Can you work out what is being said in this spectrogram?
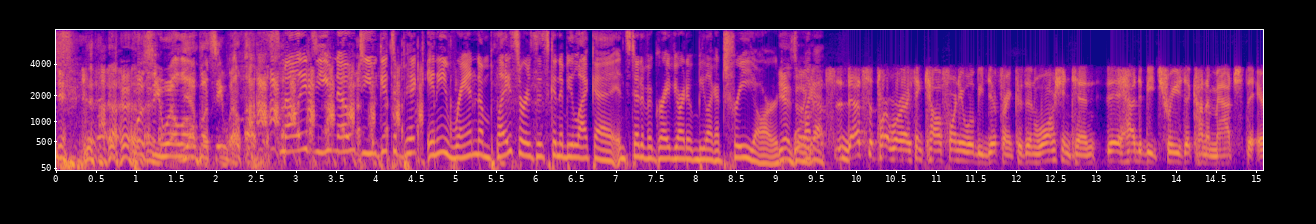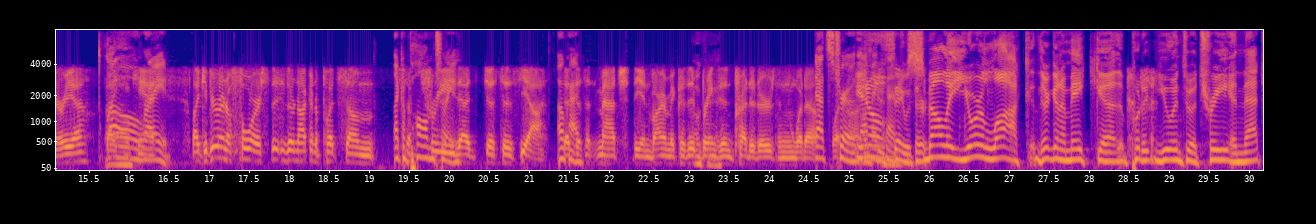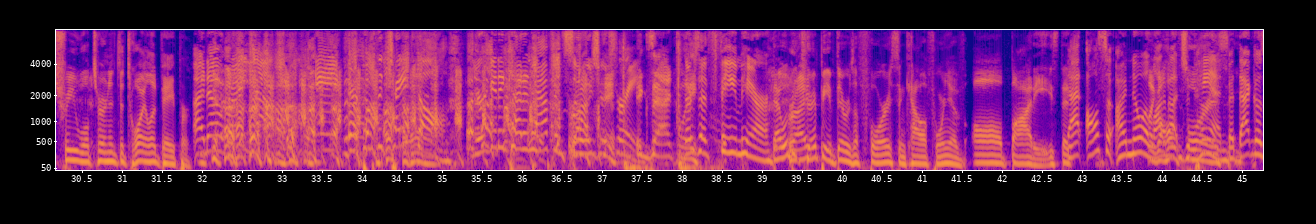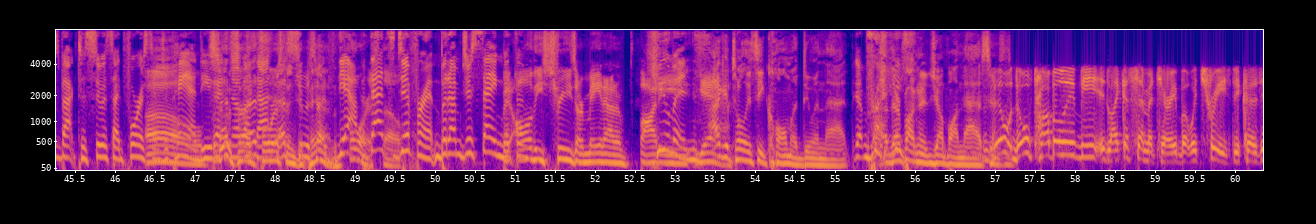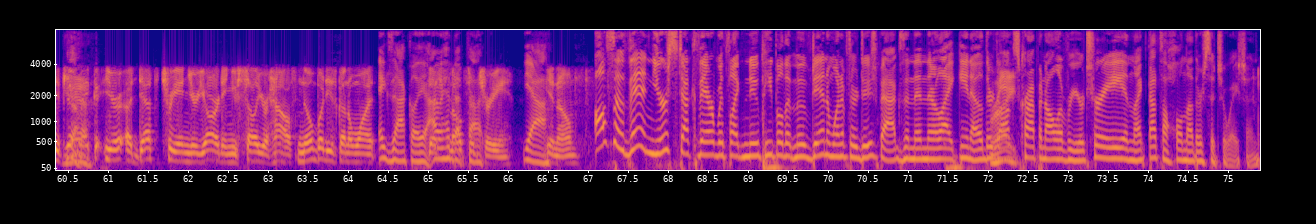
pussy willow. Yeah, pussy willow. Smelly, do you know? Do you get to pick any random place, or is this going to be like a instead of a graveyard, it would be like a tree yard? Yeah, so like like a, that's that's the part where I think California will be different because in Washington it had to be trees that kind of match the area. Like, Oh, right. Like if you're in a forest, they're not going to put some Like a palm tree. that just is yeah Okay. that doesn't match the environment because it brings in predators and whatever. That's true. whatnot. You That know, makes sense. Say with their- Smelly, your luck. They're going to make uh, put it, you into a tree, and that tree will turn into toilet paper. I know, right? Yeah. and there comes the chainsaw. You're getting cut in half, and so is your tree. Exactly. There's a theme here. that would be Right? trippy if there was a forest in California of all bodies. That, That also, I know a Like lot a whole about Japan, forest. but that goes back to Suicide Forest in Japan. Do you guys know about Suicide that? Forest in suicide Japan. Yeah, but forest, that's though. different. But I'm just saying but that the, all these trees are made out of body. Humans. Yeah, I could totally see Colma doing that. Right. Uh, They're probably going to jump on that. As They'll, they'll probably be like a cemetery, but with trees. Because if you Yeah. make your a death tree in your yard and you sell your house, nobody's going to want exactly. the I had that smelter thought. tree. Yeah. you know. Also, then you're stuck there with like new people that moved in, and what if they're douchebags, and then they're like, you know, their Right. dog's crapping all over your tree, and like that's a whole nother situation.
